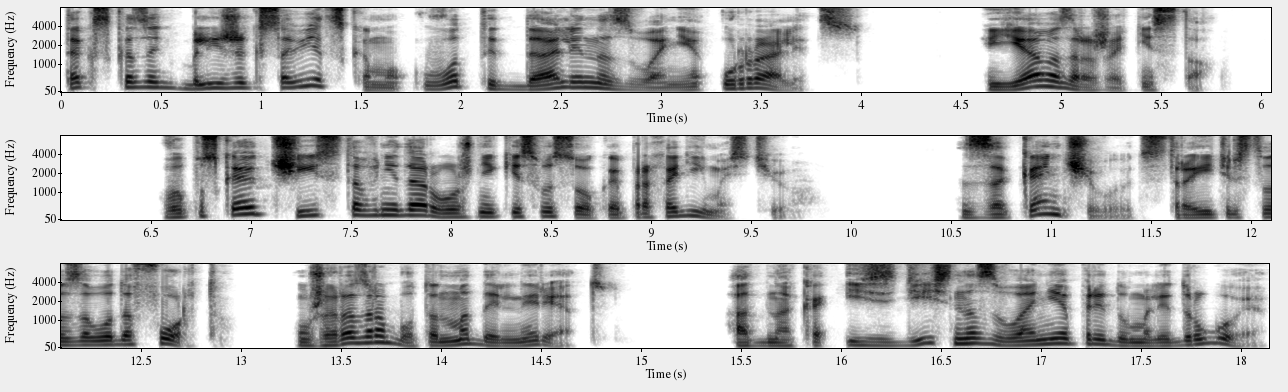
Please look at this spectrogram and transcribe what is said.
Так сказать, ближе к советскому, вот и дали название «Уралец». Я возражать не стал. Выпускают чисто внедорожники с высокой проходимостью. Заканчивают строительство завода «Форд». Уже разработан модельный ряд. Однако и здесь название придумали другое.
